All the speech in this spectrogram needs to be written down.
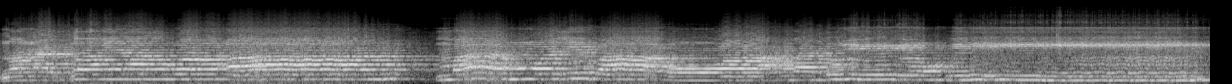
ننزل من القرآن ما هو شفاء ورحمة للمؤمنين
